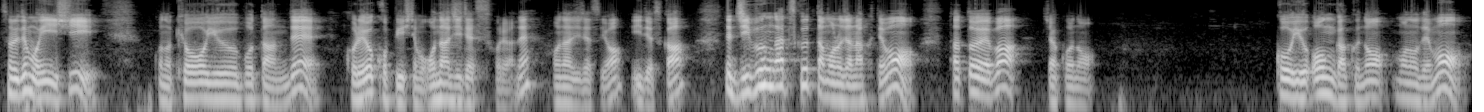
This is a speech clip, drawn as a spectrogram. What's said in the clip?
それでもいいし、この共有ボタンで、これをコピーしても同じです。これはね。同じですよ。いいですか？で、自分が作ったものじゃなくても、例えば、じゃあこの、こういう音楽のものでも、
